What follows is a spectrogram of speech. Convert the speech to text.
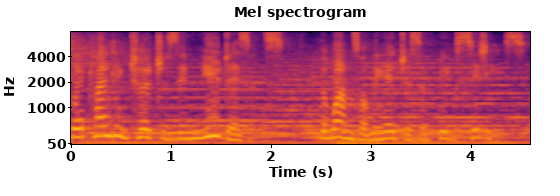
They're planting churches in new deserts, the ones on the edges of big cities.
